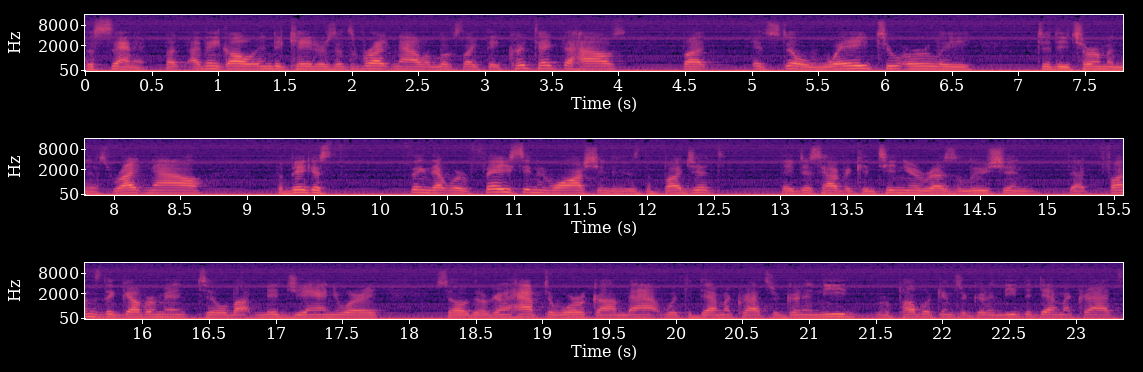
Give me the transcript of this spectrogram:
the Senate. But I think all indicators, as of right now, it looks like they could take the House, but it's still way too early to determine this. Right now, the biggest thing that we're facing in Washington is the budget they just have a continuing resolution that funds the government till about mid-January. So they're going to have to work on that with the Democrats. They're going to need Republicans are going to need the Democrats.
